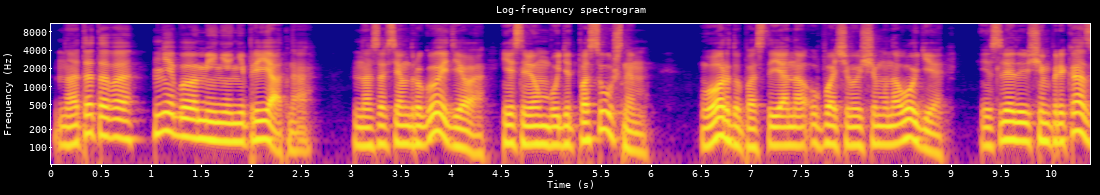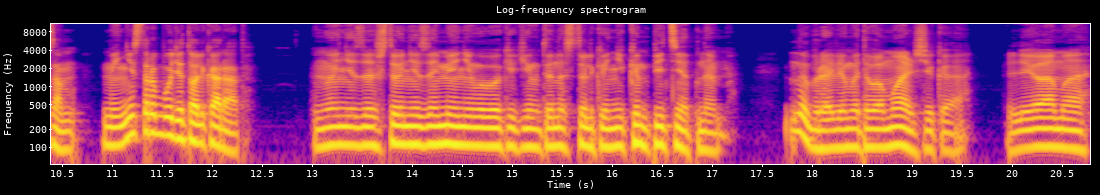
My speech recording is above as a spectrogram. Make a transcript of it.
но от этого не было менее неприятно. Но совсем другое дело, если он будет послушным – Лорду, постоянно уплачивающему налоги, и следующим приказом, министр будет только рад. Мы ни за что не заменим его каким-то настолько некомпетентным. Направим этого мальчика, Лиама,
